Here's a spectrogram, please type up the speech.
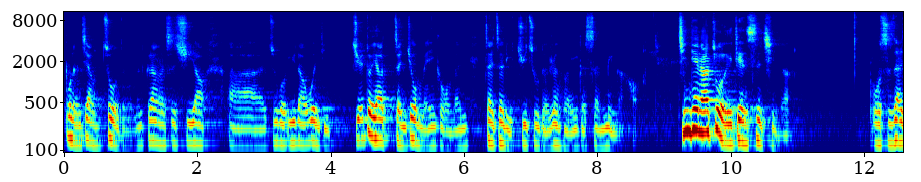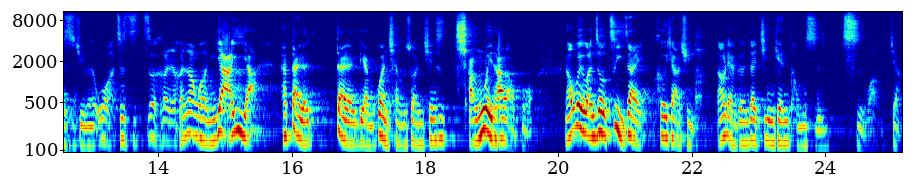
不能这样做的。我们当然是需要呃，如果遇到问题，绝对要拯救每一个我们在这里居住的任何一个生命啊！哈，今天他做了一件事情呢，我实在是觉得哇，这这这很很让我很压抑啊！他带了带了两罐强酸，先是强喂他老婆。然后喂完之后自己再喝下去，然后两个人在今天同时死亡，这样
